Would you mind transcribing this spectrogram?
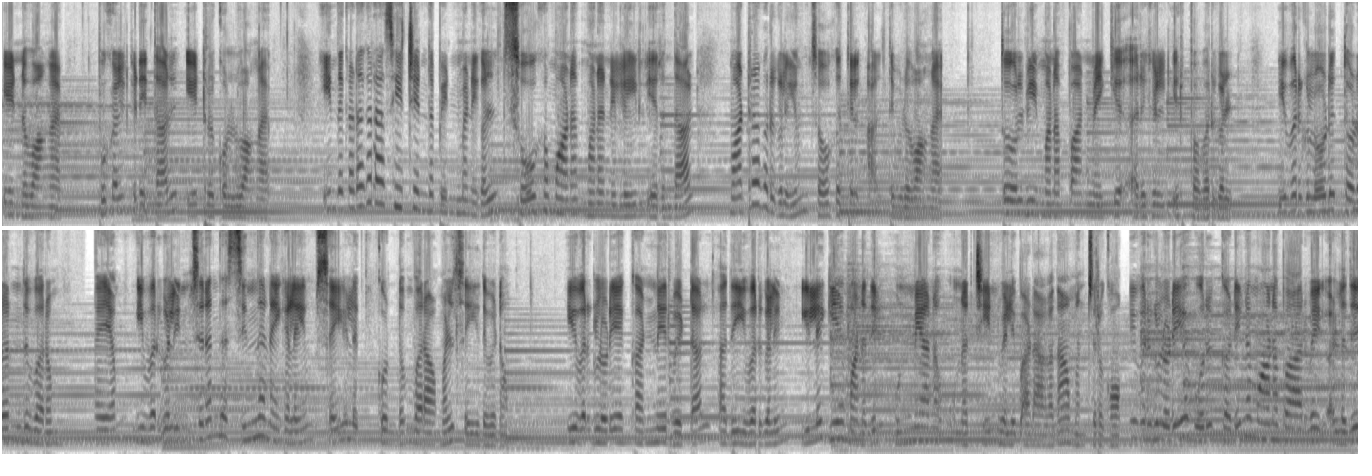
எண்ணுவாங்க. புகழ் கிடைத்தால் ஏற்றுக்கொள்வாங்க. இந்த கடகராசியைச் சேர்ந்த பெண்மணிகள் சோகமான மனநிலையில் இருந்தால் மற்றவர்களையும் சோகத்தில் ஆழ்த்தி விடுவாங்க. தோல்வி மனப்பான்மைக்கு அருகில் இருப்பவர்கள். இவர்களோடு தொடர்ந்து வரும் பயம் இவர்களின் சிறந்த சிந்தனைகளையும் செயலுக்கு கொண்டும் வராமல் செய்துவிடும். இவர்களுடைய கண்ணீர் விட்டால் அது இவர்களின் இலகிய மனதில் உண்மையான உணர்ச்சியின் வெளிப்பாடாக தான் அமைஞ்சிருக்கும். இவர்களுடைய ஒரு கடினமான பார்வை அல்லது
